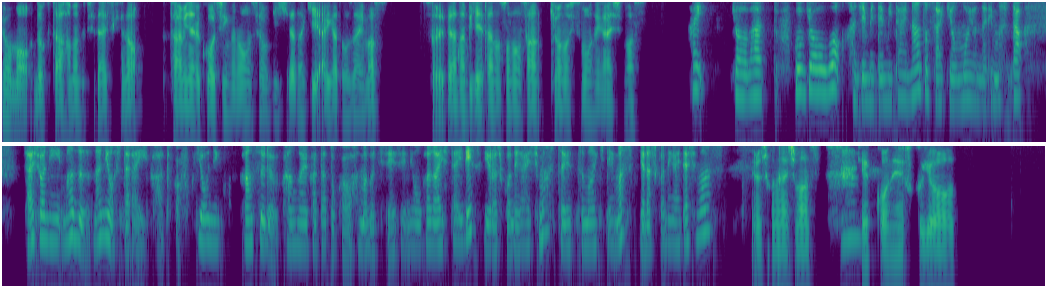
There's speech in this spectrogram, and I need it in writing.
今日もドクター濱口大輔のターミナルコーチングの音声をお聞きいただきありがとうございます。それではナビゲーターの園尾さん、今日の質問をお願いします。はい今日は副業を始めてみたいなと最近思うようになりました最初にまず何をしたらいいかとか副業に関する考え方とかを浜口先生にお伺いしたいですよろしくお願いしますという質問が来ていますよろしくお願いいたしますよろしくお願いします。はい結構ね、副業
